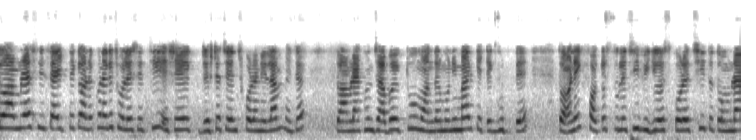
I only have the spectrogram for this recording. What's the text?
তো আমরা সি সাইড থেকে অনেকক্ষণ আগে চলে এসেছি এসে ড্রেসটা চেঞ্জ করে নিলাম এই যে। তো আমরা এখন যাব একটু মন্দারমণি মার্কেটে ঘুরতে। তো অনেক ফটোস তুলেছি ভিডিওস করেছি। তো তোমরা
